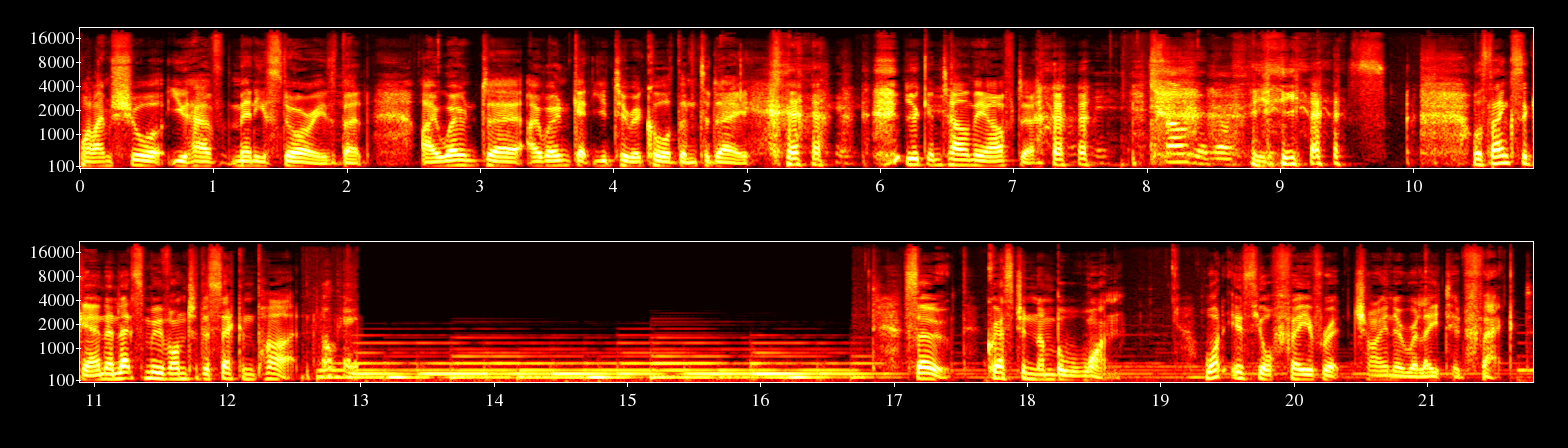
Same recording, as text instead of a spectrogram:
Well, I'm sure you have many stories, but I won't. Uh, I won't get you to record them today. you can tell me after. yes. Well, thanks again, and let's move on to the second part. Okay. So, question number one: What is your favorite China-related fact?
